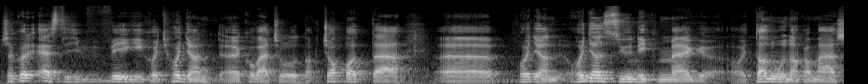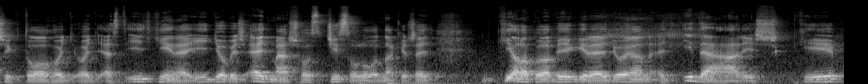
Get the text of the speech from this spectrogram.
És akkor ezt így végig, hogy hogyan kovácsolódnak csapattá, hogyan, hogyan szűnik meg, hogy tanulnak a másiktól, hogy, hogy ezt így kéne, így jobb, és egymáshoz csiszolódnak, és egy, kialakul a végére egy olyan, egy ideális kép,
